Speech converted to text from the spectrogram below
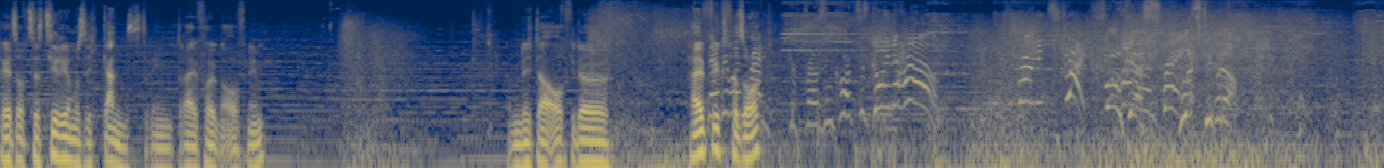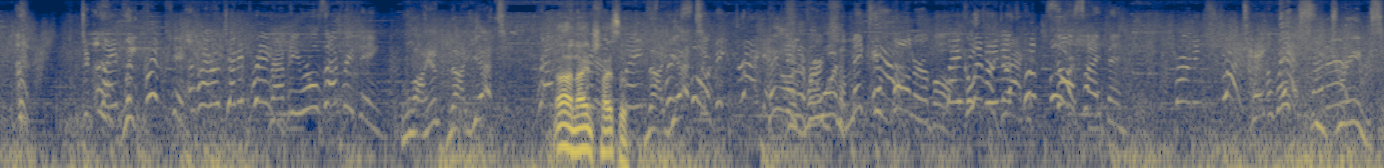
Tales of Cestiria muss ich ganz dringend drei Folgen aufnehmen. Damit ich da auch wieder halbwegs versorgt. Burning strike. Take this. Sweet dreams.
